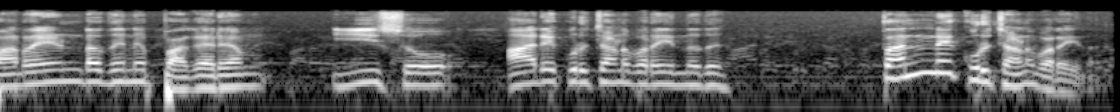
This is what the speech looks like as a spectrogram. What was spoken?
പറയേണ്ടതിന് പകരം ഈശോ ആരെക്കുറിച്ചാണ് പറയുന്നത്? തന്നെ കുറിച്ചാണ് പറയുന്നത്.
